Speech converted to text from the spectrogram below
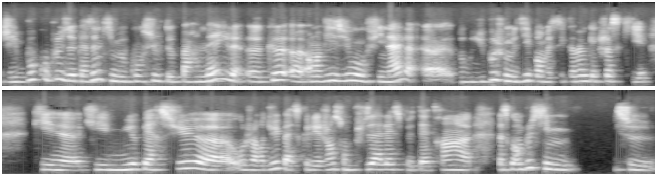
j'ai beaucoup plus de personnes qui me consultent par mail euh, qu'en euh, en vision au final. donc, du coup, je me dis, bon, mais c'est quand même quelque chose qui, est mieux perçu aujourd'hui parce que les gens sont plus à l'aise peut-être. Hein. parce qu'en plus, ils, se,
